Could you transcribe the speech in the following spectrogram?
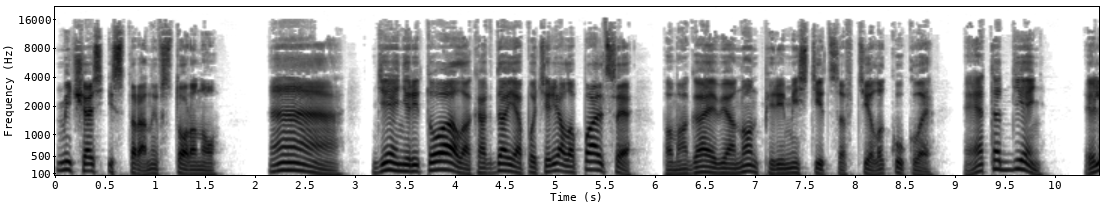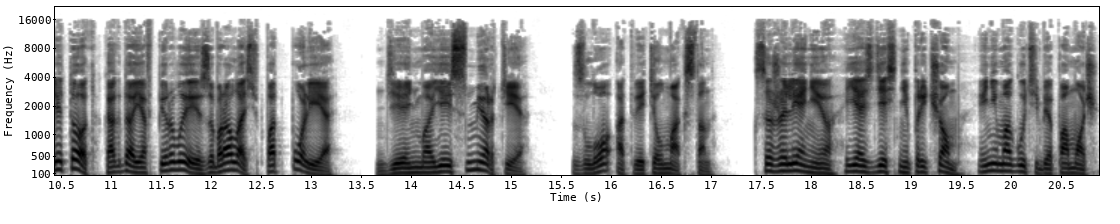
мечась из стороны в сторону. «А, день ритуала, когда я потеряла пальцы, помогая Вианон переместиться в тело куклы. Этот день? Или тот, когда я впервые забралась в подполье?» «День моей смерти!» — зло ответил Макстон. «К сожалению, я здесь ни при чем и не могу тебе помочь,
